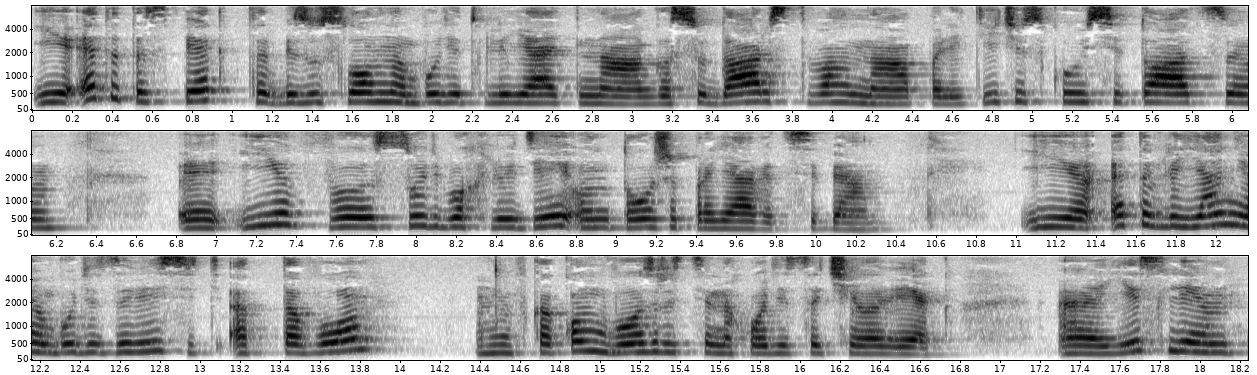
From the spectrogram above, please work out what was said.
И этот аспект, безусловно, будет влиять на государство, на политическую ситуацию, э, и в судьбах людей он тоже проявит себя. И это влияние будет зависеть от того, в каком возрасте находится человек. Э, если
